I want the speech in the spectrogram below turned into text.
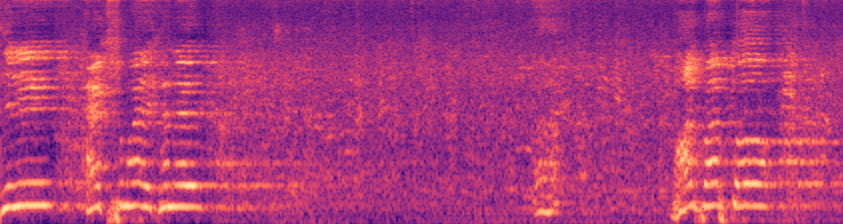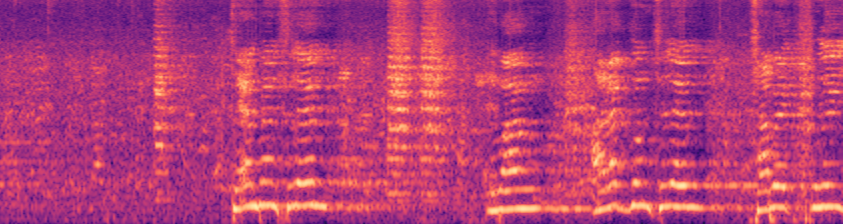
যিনি এক সময় এখানে ভারপ্রাপ্ত চেয়ারম্যান ছিলেন এবং আরেকজন ছিলেন সাবেক পুলিশ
